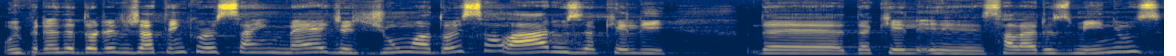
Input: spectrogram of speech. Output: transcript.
o empreendedor ele já tem que orçar em média de um a dois salários daquele, de, daquele eh, salários mínimos,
